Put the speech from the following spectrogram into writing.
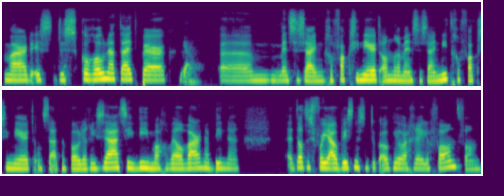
maar er is dus coronatijdperk. Ja. Um, mensen zijn gevaccineerd, andere mensen zijn niet gevaccineerd. Er ontstaat een polarisatie. Wie mag wel waar naar binnen? Eh, dat is voor jouw business natuurlijk ook heel erg relevant. Van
